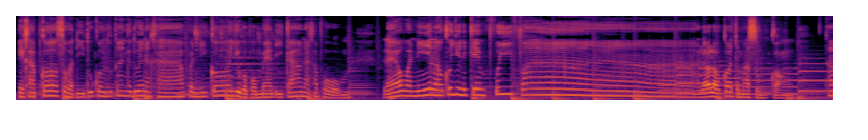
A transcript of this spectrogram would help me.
โอเคครับก็สวัสดีทุกคนทุกท่านกันด้วยนะครับ วันนี้ก็อยู่กับผมแมนอีเก้านะครับผม แล้ววันนี้เราก็อยู่ในเกมฟรีไฟแล้วเราก็จะมาสุ่มกล่องท่า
